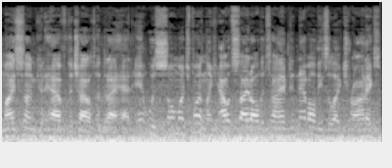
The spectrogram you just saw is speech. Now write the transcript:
my son could have the childhood that I had. It was so much fun. Like outside all the time, didn't have all these electronics,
